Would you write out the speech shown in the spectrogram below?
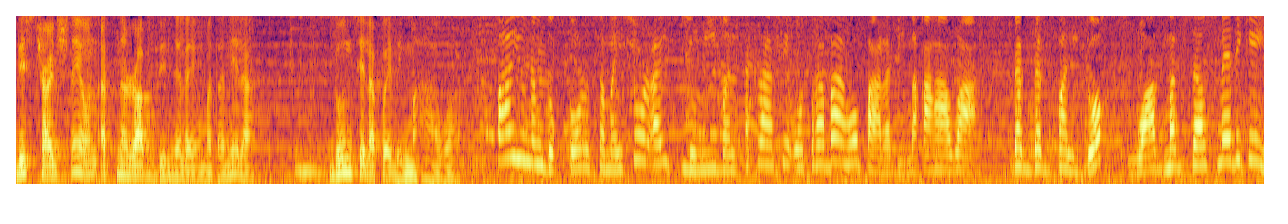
discharge na yon at na-rub din nila yung mata nila, doon sila pwedeng mahawa. Payo ng doktor sa may sore eyes, lumiban sa klase o trabaho para di makahawa. Dagdag pa ni Doc, huwag mag-self-medicate.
